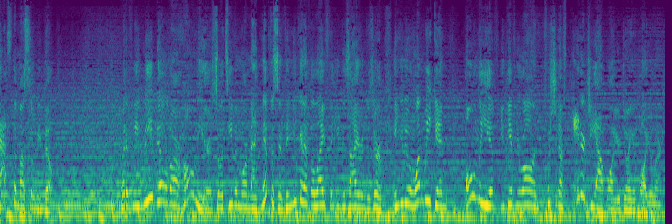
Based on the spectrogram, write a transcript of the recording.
that's the muscle we built. But if we rebuild our home here so it's even more magnificent, then you can have the life that you desire and deserve. And you can do it one weekend only if you give your all and push enough energy out while you're doing it while you're learning.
